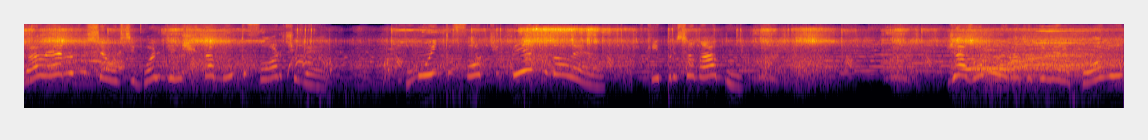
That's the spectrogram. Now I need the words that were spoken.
Galera do céu, esse gole de lixo tá muito forte, velho. Muito forte mesmo, galera. Fiquei impressionado. Já vamos levar pra primeira torre.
